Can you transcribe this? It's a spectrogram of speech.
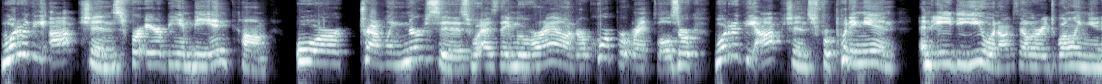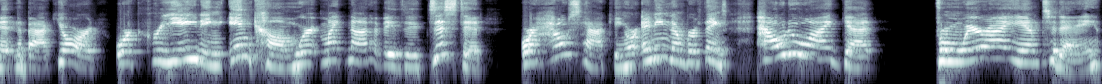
What are the options for Airbnb income or traveling nurses as they move around or corporate rentals? Or what are the options for putting in an ADU, an auxiliary dwelling unit in the backyard, or creating income where it might not have existed? or house hacking or any number of things. How do I get from where I am today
